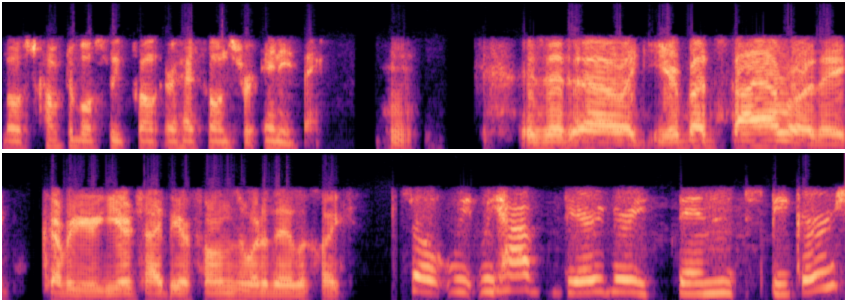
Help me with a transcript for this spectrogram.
most comfortable sleep phone or headphones for anything. Hmm. Is it uh, like earbud style, or they cover your ear type earphones? What do they look like? So we we have very very thin speakers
